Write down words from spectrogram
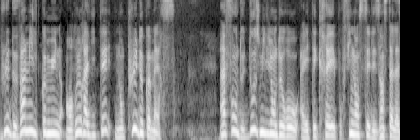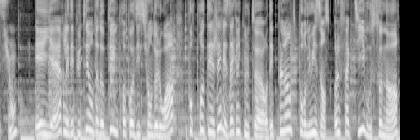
Plus de 20 000 communes en ruralité n'ont plus de commerce. Un fonds de 12 millions d'euros a été créé pour financer les installations. Et hier, les députés ont adopté une proposition de loi pour protéger les agriculteurs des plaintes pour nuisances olfactives ou sonores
